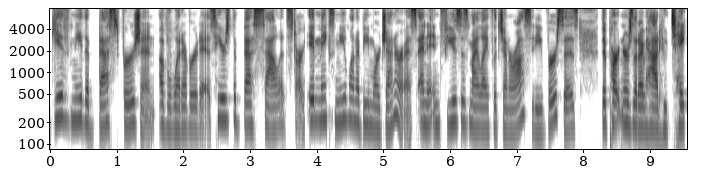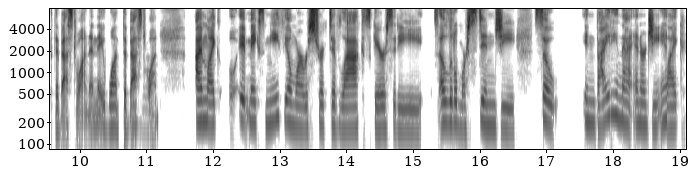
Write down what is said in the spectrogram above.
give me the best version of whatever it is. Here's the best salad star. It makes me want to be more generous and it infuses my life with generosity versus the partners that I've had who take the best one and they want the best mm-hmm. one. I'm like, it makes me feel more restrictive, lack, scarcity, a little more stingy. So inviting that energy in, like,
